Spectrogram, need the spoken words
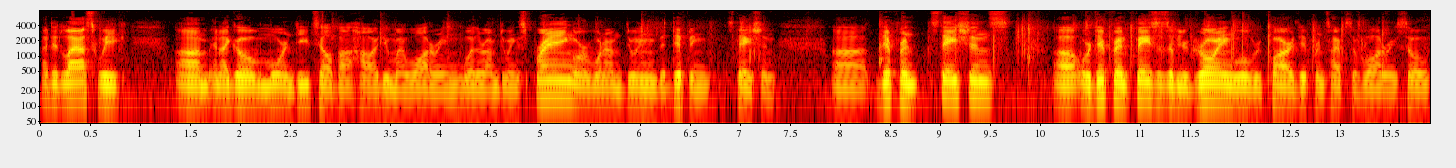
I did last week. Um, and I go more in detail about how I do my watering, whether I'm doing spraying or when I'm doing the dipping station. Uh, different stations uh, or different phases of your growing will require different types of watering. So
